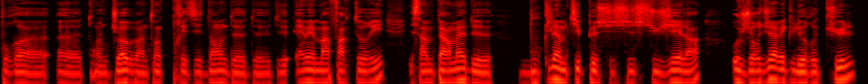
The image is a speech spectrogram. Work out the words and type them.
pour euh, euh, ton job en tant que président de, de, MMA Factory. Et ça me permet de boucler un petit peu sur ce sujet-là. Aujourd'hui, avec le recul,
